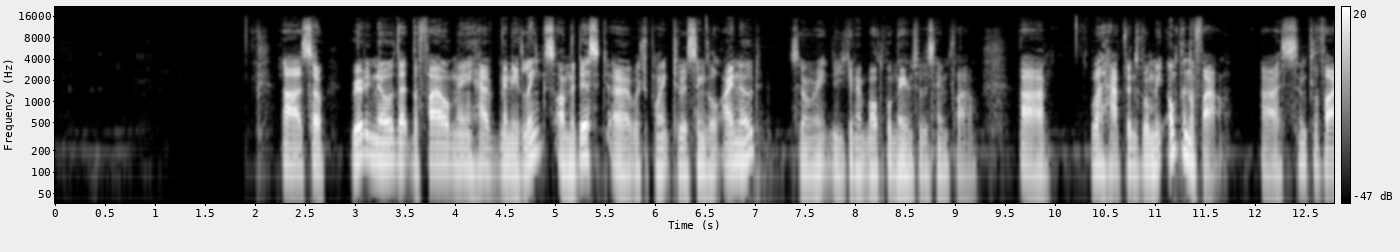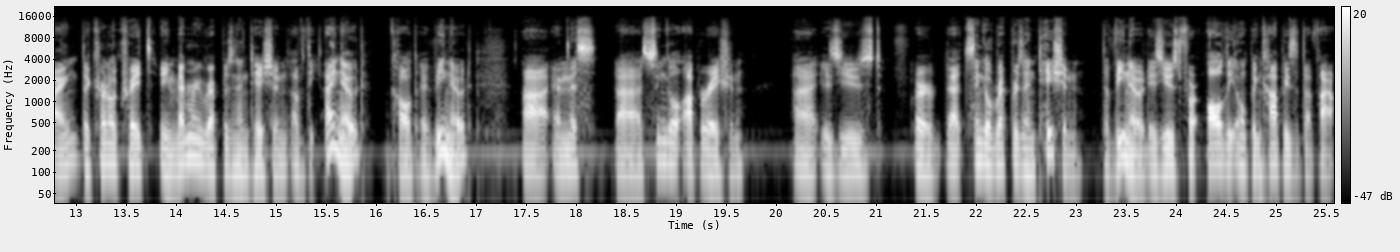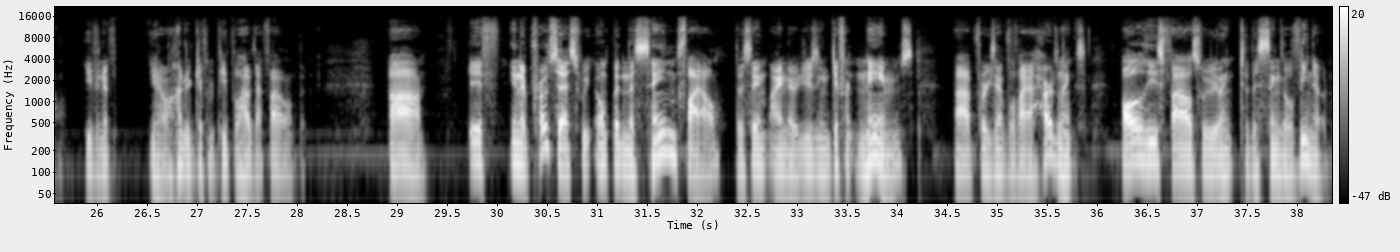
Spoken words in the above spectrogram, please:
Uh, so we already know that the file may have many links on the disk, uh, which point to a single inode. So you can have multiple names for the same file. What happens when we open the file? Uh, simplifying, the kernel creates a memory representation of the inode called a vnode, uh, and this uh, single operation uh, is used, or that single representation, the vnode, is used for all the open copies of that file, even if you know 100 different people have that file open. Uh, if in a process we open the same file, the same inode, using different names, uh, for example via hard links, all of these files will be linked to the single vnode.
